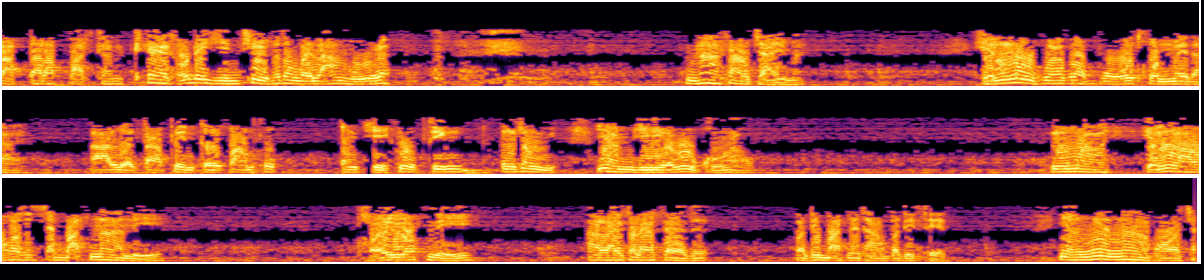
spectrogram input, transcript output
กลับตลปัดกันแค่เขาได้ยินชื่อเขาต้องไปล้างหูแล้วน่าเศร้าใจไหมเห็นลูกแล้วก็โอ้ทนไม่ได้ ตาเหลือกตาปรินเกิดความทุกข์ต้องฉีกรูปทิ้งหรือต้องย่ำยีรูปของเราหรือมาเห็นเราก็สะบัดหน้าหนีถอยลบหนี อะไรก็แล้วแต่เถอะ ปฏิบัติในทางปฏิเสธ อย่างนี้น่าพอใจ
